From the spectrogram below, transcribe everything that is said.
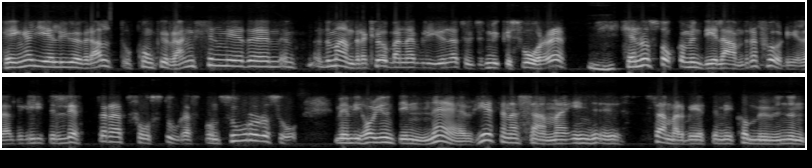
pengar gäller ju överallt och konkurrensen med eh, de andra klubbarna blir ju naturligtvis mycket svårare. Mm. Sen har Stockholm en del andra fördelar. Det är lite lättare att få stora sponsorer och så. Men vi har ju inte i närheten av samma in, eh, samarbete med kommunen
